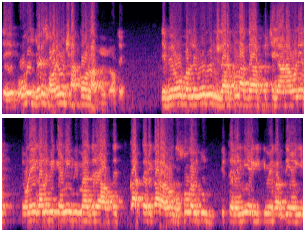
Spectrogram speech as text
ਤੇ ਉਹਨੂੰ ਜਿਹੜੇ ਸਹੁਰੇ ਨੂੰ ਸ਼ੱਕ ਹੋਣ ਲੱਗ ਗਿਆ ਉਹ ਤੇ ਤੇ ਫਿਰ ਉਹ ਮਤਲਬ ਉਹ ਉਹਨੂੰ ਨਿਗਾਹ ਰੱਖਣ ਲੱਗ ਗਿਆ, ਪਿੱਛੇ ਜਾਣਾ ਉਹਨੇ। ਤੇ ਉਹਨੇ ਇਹ ਗੱਲ ਵੀ ਕਹਿਣੀ ਵੀ ਮੈਂ ਤੇਰੇ ਆਪ ਦੇ ਘਰ, ਤੇਰੇ ਘਰ ਵਾਲਿਆਂ ਨੂੰ ਦੱਸੂਗਾ ਵੀ ਤੂੰ ਕਿੱਥੇ ਰਹਿੰਦੀ ਹੈਗੀ, ਕਿਵੇਂ ਕਰਦੀ ਹੈਗੀ,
